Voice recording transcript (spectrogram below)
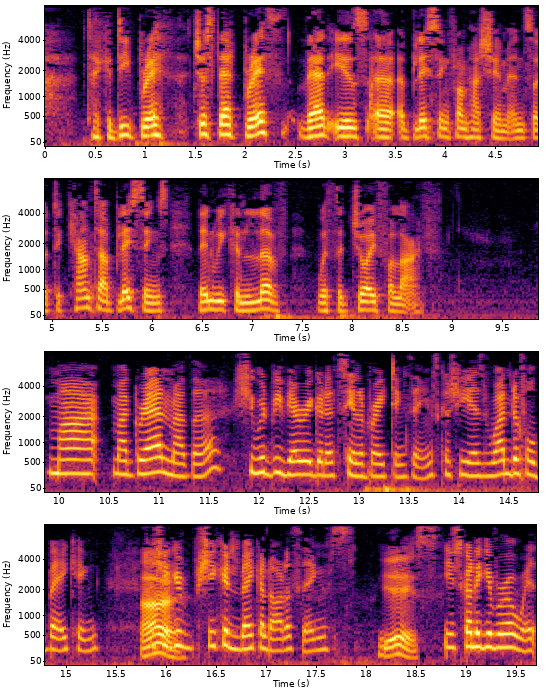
take a deep breath. Just that breath, that is a, a blessing from Hashem. And so to count our blessings, then we can live with a joyful life. My my grandmother, she would be very good at celebrating things because she has wonderful baking. Oh, She could she can bake a lot of things. Yes. You just got to give her a re-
